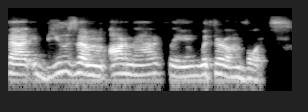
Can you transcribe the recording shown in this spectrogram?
that abuse them automatically with their own voice.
